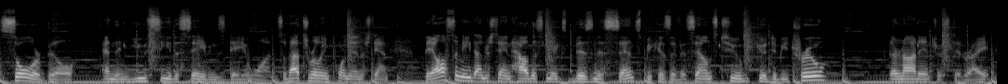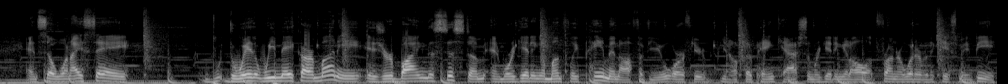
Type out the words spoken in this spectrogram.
solar bill, and then you see the savings day one. So that's really important to understand. They also need to understand how this makes business sense because if it sounds too good to be true, they're not interested, right? And so when I say the way that we make our money is you're buying the system and we're getting a monthly payment off of you, or if you're, you know, if they're paying cash, then we're getting it all up front or whatever the case may be.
